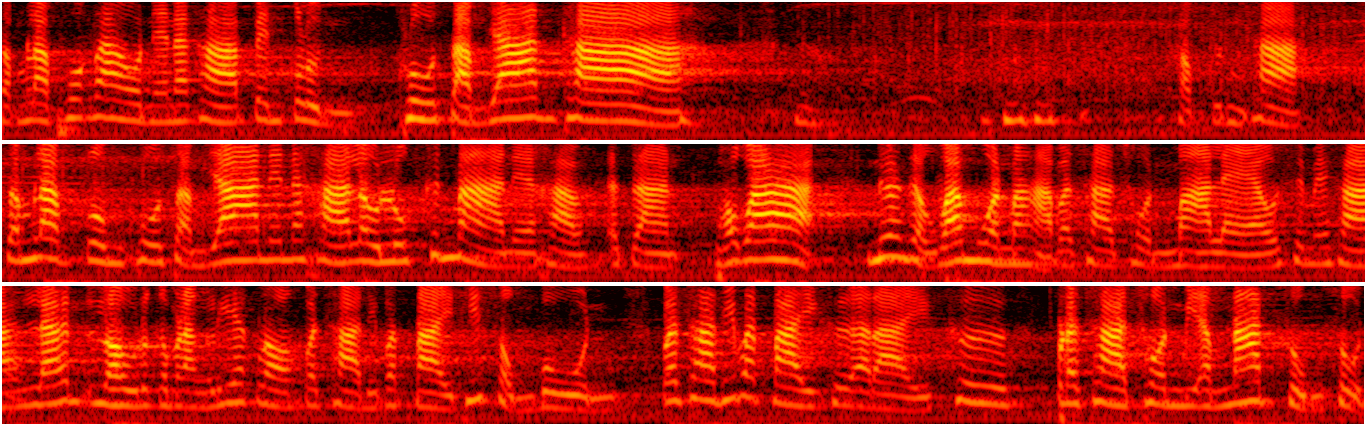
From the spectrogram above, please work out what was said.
สำหรับพวกเราเนี่ยนะคะ เป็นกลุ่มครูสามย่านค่ะ ขอบคุณค่ะสำหรับกลุ่มครูสามย่านเนี่ยนะคะ เราลุกขึ้นมาเนี่ยค่ะ อาจารย์ เพราะว่าเนื่องจากว่ามวลมหาประชาชนมาแล้วใช่ไหมคะ และเรากำลังเรียกร้องประชาธิปไตยที่สมบูรณ์ ประชาธิปไตยคืออะไร คือประชาชนมีอำนาจสูงสุด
